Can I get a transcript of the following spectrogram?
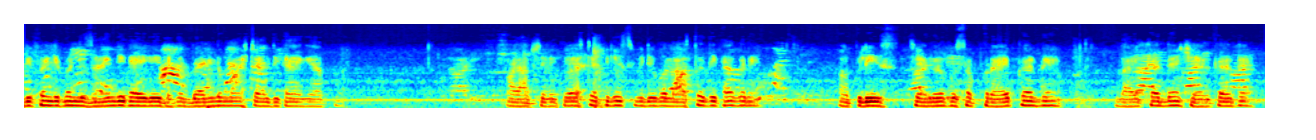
डिफरेंट डिफरेंट डिज़ाइन दिखाई गई देखिए बेडनुमा स्टाइल दिखाया गया आपको। और आपसे रिक्वेस्ट है प्लीज़ वीडियो को लास्ट तक दिखा करें। और प्लीज़ चैनल को सब्सक्राइब कर दें लाइक कर दें शेयर कर दें।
